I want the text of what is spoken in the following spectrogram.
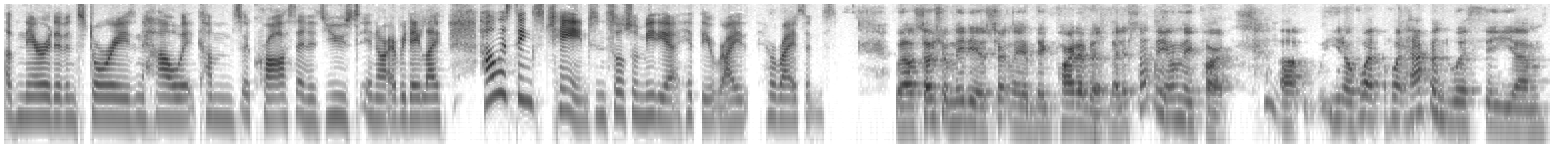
of narrative and stories and how it comes across and is used in our everyday life. How has things changed and social media hit the horizons? Well, social media is certainly a big part of it, but it's not the only part. Hmm. Uh, you know what what happened with the um,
